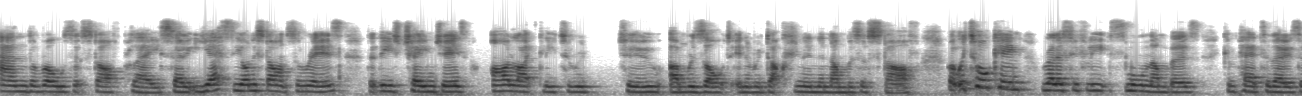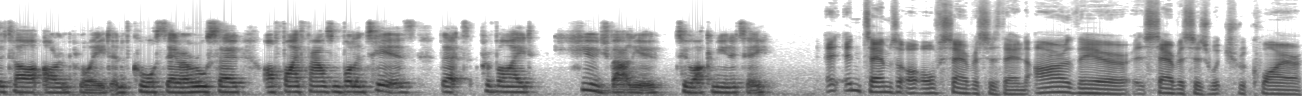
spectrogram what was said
and the roles that staff play. So, yes, the honest answer is that these changes are likely to re- to um, result in a reduction in the numbers of staff. But we're talking relatively small numbers compared to those that are, are employed. And of course, there are also our 5,000 volunteers that provide huge value to our community. In terms of services, then, are there services which require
